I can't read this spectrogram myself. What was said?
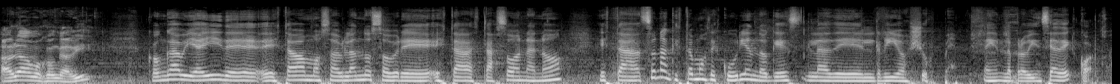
hablábamos con Gaby. Con Gaby ahí de, estábamos hablando sobre esta, esta zona, ¿no? Esta zona que estamos descubriendo, que es la del río Yuspe, en la provincia de Córdoba.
